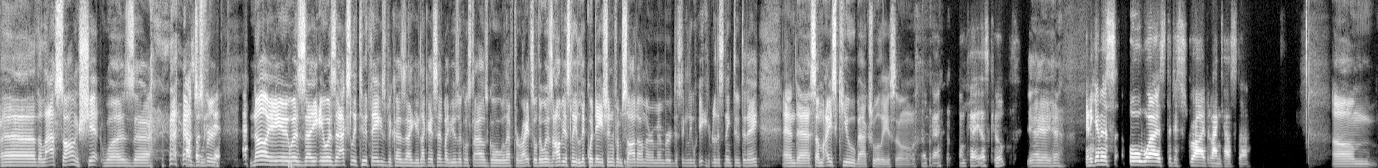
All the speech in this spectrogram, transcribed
Uh, the last song, shit, was uh, just for shit. No, it was uh, it was actually two things because I like I said, my musical styles go left to right. So there was obviously liquidation from Sodom. I remember distinctly we're listening to today, and uh, some Ice Cube actually. So Okay. Okay, that's cool. yeah, yeah, yeah. Can you give us four words to describe Lancaster? um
